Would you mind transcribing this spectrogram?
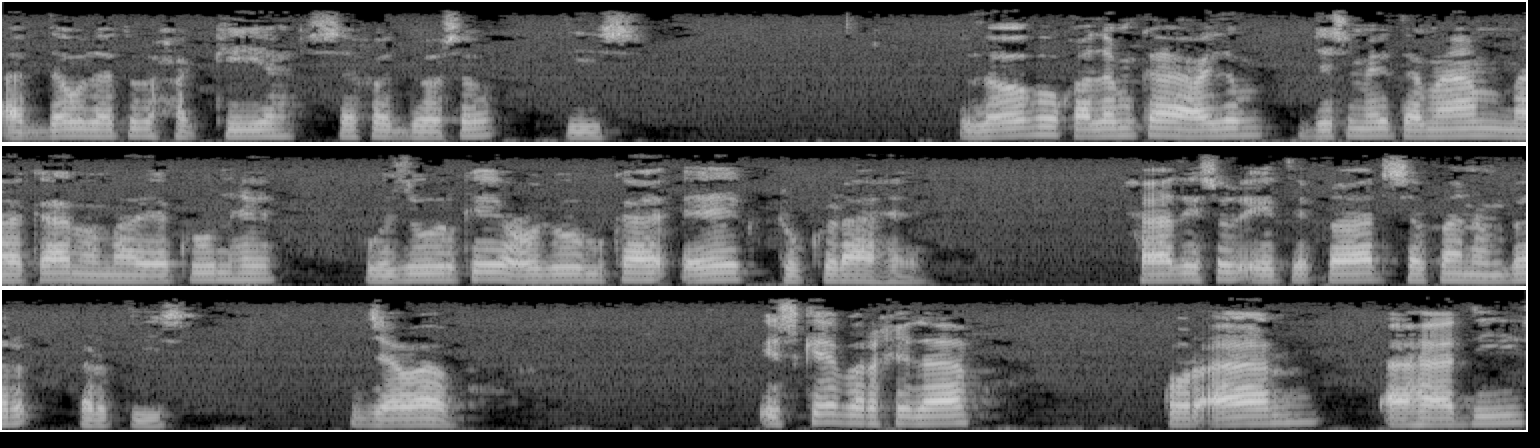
الدولت الحقیہ، صفحہ دو سو تیس۔ لوح و قلم کا علم، جس میں تمام مکان و یکون ہے، حضور کے علوم کا ایک ٹکڑا ہے۔ حادث الاعتقاد، صفحہ نمبر اڑتیس۔ جواب اس کے برخلاف قرآن، احادیث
